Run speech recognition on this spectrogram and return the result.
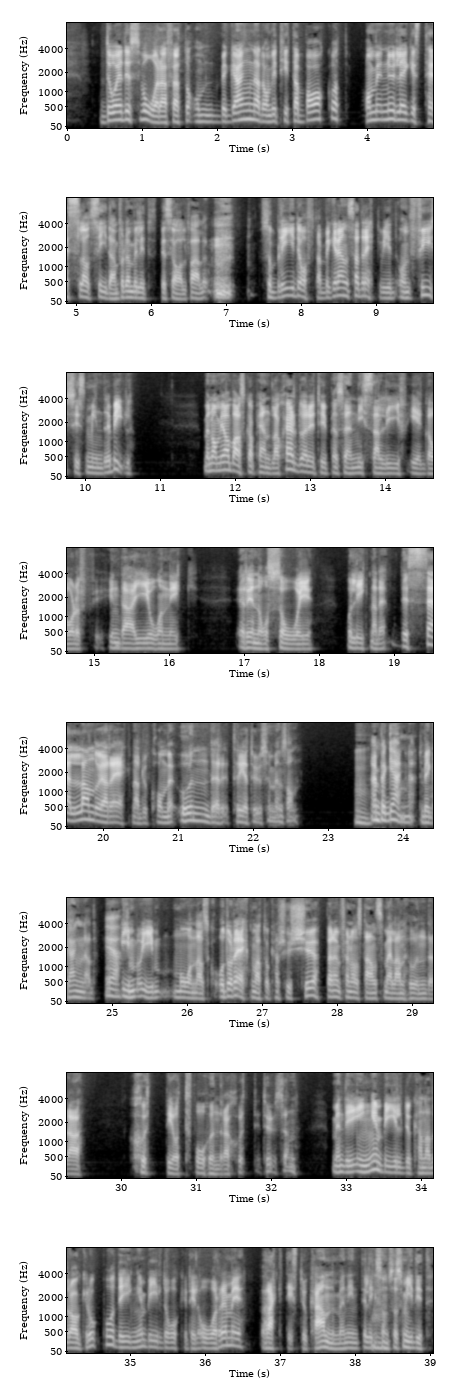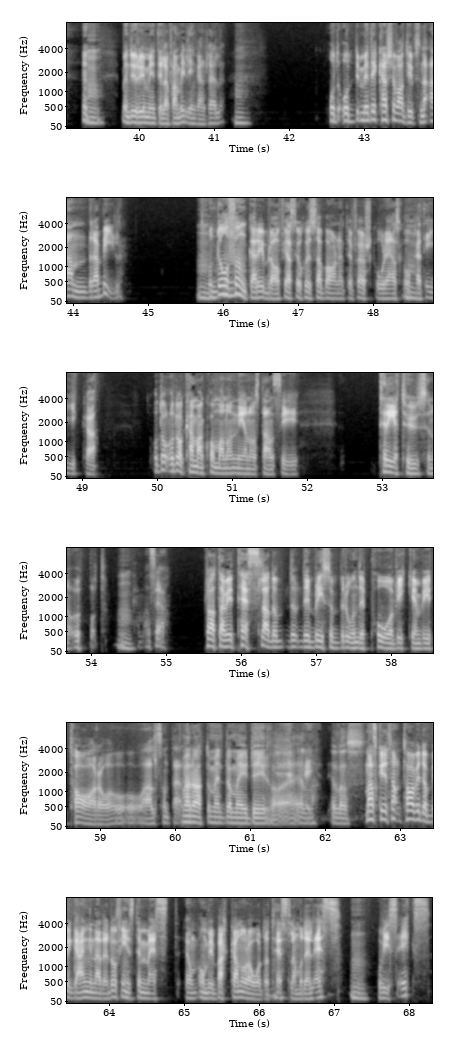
då är det svåra för att om begagnade, om vi tittar bakåt, om vi nu lägger Tesla åt sidan, för de är lite specialfall, så blir det ofta begränsad räckvidd och en fysiskt mindre bil. Men om jag bara ska pendla själv, då är det typ en sån Nissan Leaf, e-Golf, Hyundai Ioniq, Renault Zoe och liknande. Det är sällan då jag räknar du kommer under 3000 med en sån En begagnad. begagnad Ja. i, i månads... Och då räknar man att då kanske du köper den för någonstans mellan 170 och 270 000. Men det är ingen bil du kan ha dragkrok på. Det är ingen bil du åker till Åre med. Praktiskt du kan, men inte liksom Mm. så smidigt. Mm. men du rymmer inte hela familjen kanske heller. Mm. Och, och, men det kanske var typ sin andra bil. Mm. Och då funkar det ju bra för jag ska skjutsa barnen till förskolan, jag ska Mm. åka till ICA. Och då, och då kan man komma någon, ner någonstans i 3000 och uppåt, Mm. kan man säga. Pratar vi Tesla, då, då, det blir så beroende på vilken vi tar och, och, och allt sånt där. Vadå, att de är, de är ju dyrare? Eller, eller... Man ska ju ta, tar vi då begagnade, då finns det mest, om, om vi backar några år, då Tesla Model S Mm. och viss X.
